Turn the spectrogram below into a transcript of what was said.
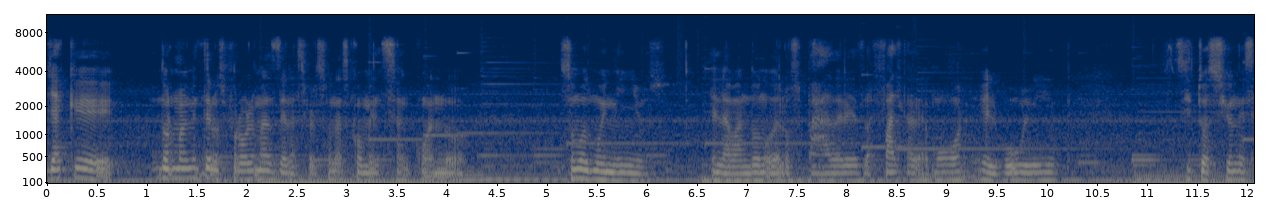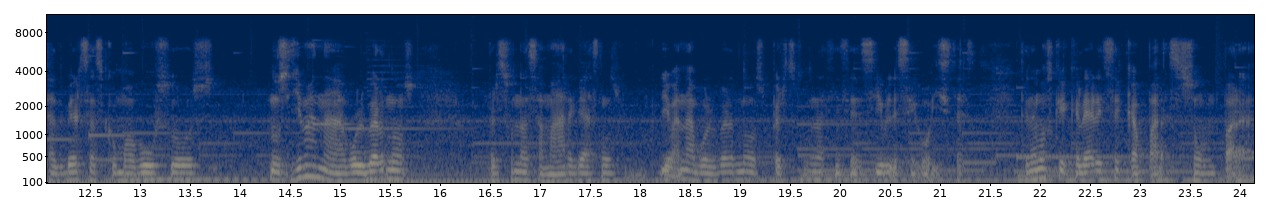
ya que normalmente los problemas de las personas comienzan cuando somos muy niños. El abandono de los padres, la falta de amor, el bullying, situaciones adversas como abusos nos llevan a volvernos personas amargas, nos llevan a volvernos personas insensibles, egoístas. Tenemos que crear ese caparazón para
